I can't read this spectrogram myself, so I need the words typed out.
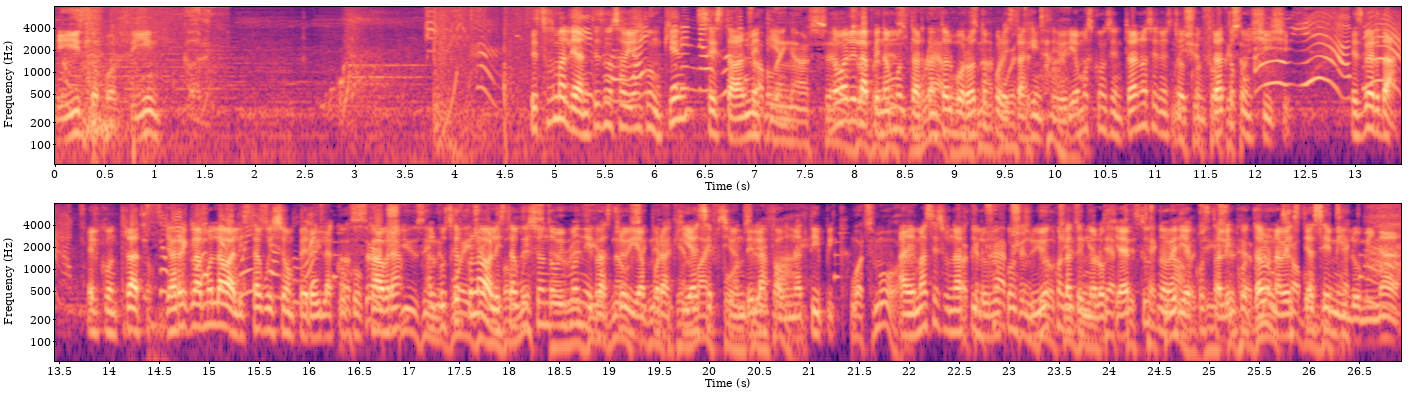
Listo, por fin. Estos maleantes no sabían con quién se estaban metiendo. No vale la pena montar tanto alboroto por esta gente. Deberíamos concentrarnos en nuestro contrato con Shishi. Es verdad, el contrato. Ya arreglamos la balista Wison, pero ¿y la Cabra? Al buscar con la balista Wison no vimos ni rastro de vida por aquí, a excepción de la fauna típica. Además, es un artilugio construido con la tecnología Eptus. No debería costarle encontrar una bestia semi-iluminada.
